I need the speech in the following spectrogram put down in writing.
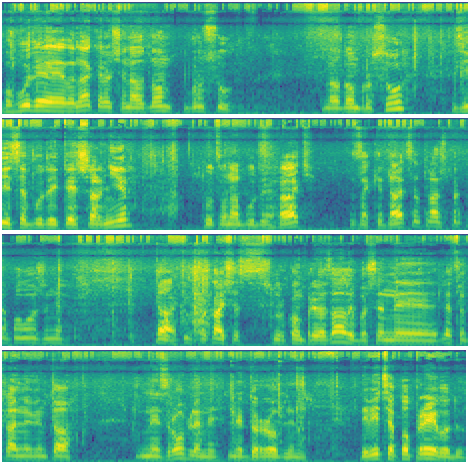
Бо буде вона коротше, на одному брусу. На одному брусу. Звідси буде йти шарнір. Тут вона буде грати, закидатися в транспортне положення. Так, тут поки ще шнурком прив'язали, бо ще не для центрального винта не зроблений, не дороблений. Дивіться по приводу.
